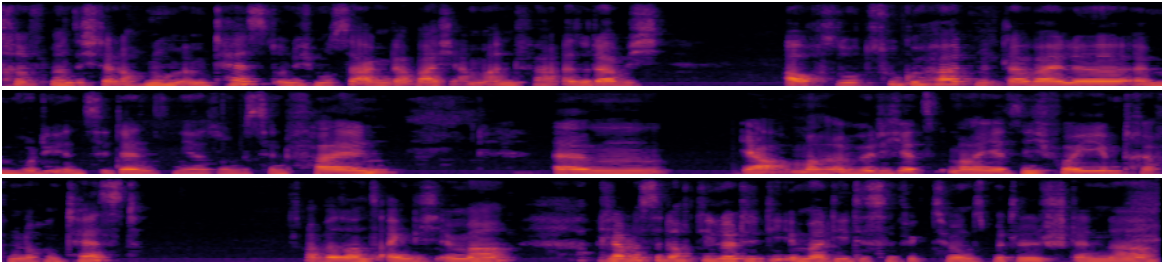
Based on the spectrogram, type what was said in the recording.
trifft man sich dann auch nur mit dem Test. Und ich muss sagen, da war ich am Anfang, also da habe ich auch so zugehört. Mittlerweile, ähm, wo die Inzidenzen ja so ein bisschen fallen, ähm, ja, mache, würde ich jetzt, mache ich jetzt nicht vor jedem Treffen noch einen Test. Aber sonst eigentlich immer. Ich glaube, das sind auch die Leute, die immer die Desinfektionsmittelständer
